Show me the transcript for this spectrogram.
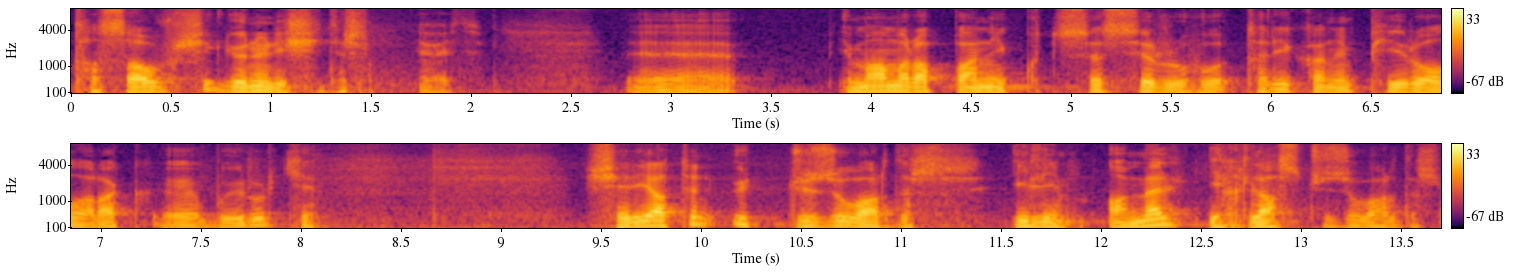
tasavvuf işi gönül işidir. Evet. Ee, İmam-ı Rabbani Kudsesi Ruhu tarikanın piri olarak e, buyurur ki şeriatın üç cüzü vardır. İlim, amel, ihlas cüzü vardır.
